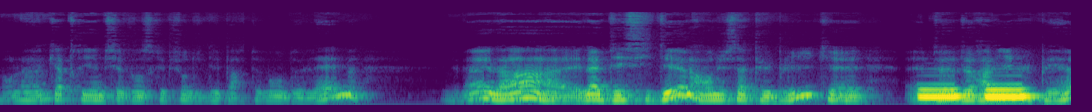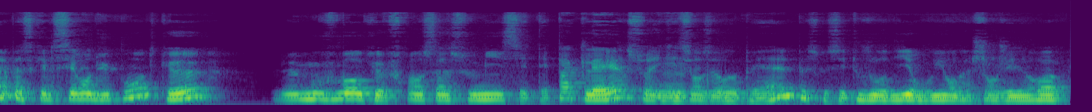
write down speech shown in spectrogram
dans la quatrième circonscription du département de l'Aisne, eh ben, elle, a, elle a décidé, elle a rendu ça public, de, de rallier l'UPR parce qu'elle s'est rendue compte que le mouvement que France Insoumise, n'était pas clair sur les mmh. questions européennes, parce que c'est toujours dire oui, on va changer l'Europe,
